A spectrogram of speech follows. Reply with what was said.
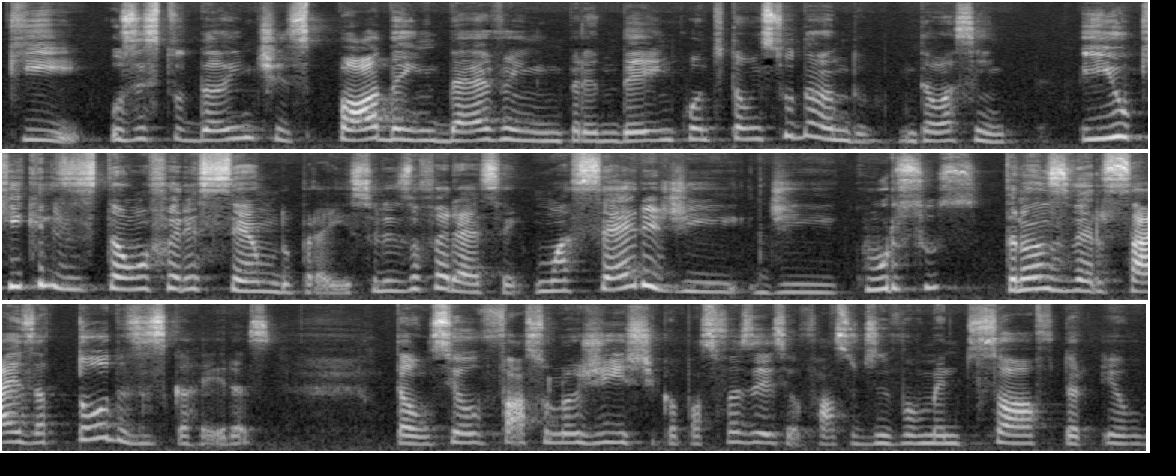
que os estudantes podem e devem empreender enquanto estão estudando. Então, assim, e o que, que eles estão oferecendo para isso? Eles oferecem uma série de, de cursos transversais a todas as carreiras. Então, se eu faço logística, eu posso fazer. Se eu faço desenvolvimento de software, eu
